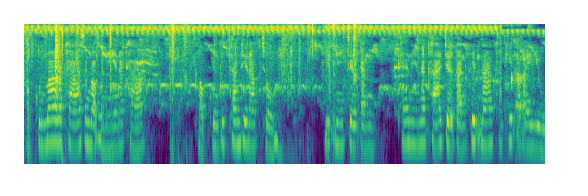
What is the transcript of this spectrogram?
ขอบคุณมากนะคะสำหรับวันนี้นะคะ อบคุณทุกท่านที่รับชม คลิปนี้เจอกันแค่นี้นะคะ เจอกันคลิปหน้าค่ะคิดอะไรอยู่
